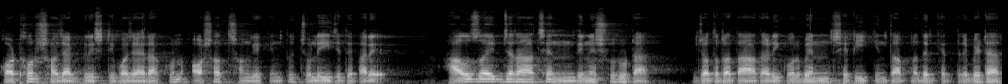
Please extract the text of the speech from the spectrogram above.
কঠোর সজাগ দৃষ্টি বজায় রাখুন, অসৎ সঙ্গে কিন্তু চলেই যেতে পারে। হাউস ওয়াইফ যারা আছেন, দিনের শুরুটা যতটা তাড়াতাড়ি করবেন সেটি কিন্তু আপনাদের ক্ষেত্রে বেটার।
